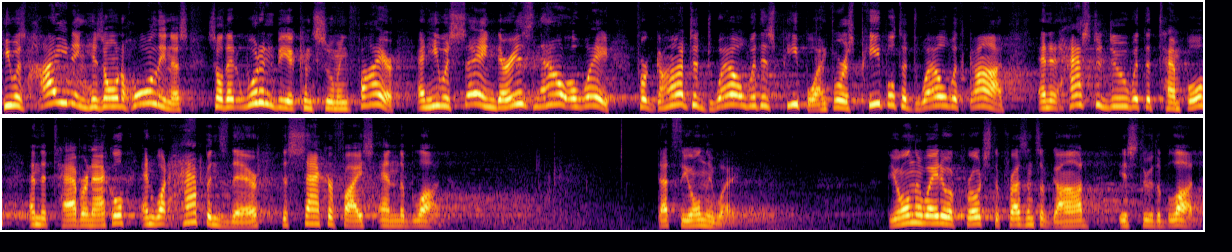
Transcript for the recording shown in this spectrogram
He was hiding his own holiness so that it wouldn't be a consuming fire. And he was saying there is now a way for God to dwell with his people and for his people to dwell with God. And it has to do with the temple and the tabernacle and what happens there the sacrifice and the blood. That's the only way. The only way to approach the presence of God is through the blood.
